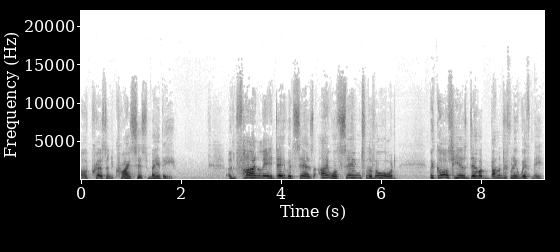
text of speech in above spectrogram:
our present crisis may be. And finally, David says, I will sing to the Lord because He has dealt bountifully with me.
